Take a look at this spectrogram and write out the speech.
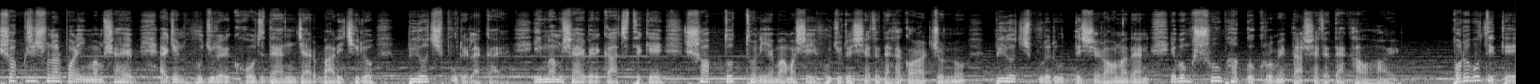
সব কিছু শোনার পর ইমাম সাহেব একজন হুজুরের খোঁজ দেন যার বাড়ি ছিল পিরোজপুর এলাকায়। ইমাম সাহেবের কাছ থেকে সব তথ্য নিয়ে মামা সেই হুজুরের সাথে দেখা করার জন্য পিরোজপুরের উদ্দেশ্যে রওনা দেন এবং সৌভাগ্যক্রমে তার সাথে দেখাও হয়। পরবর্তীতে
